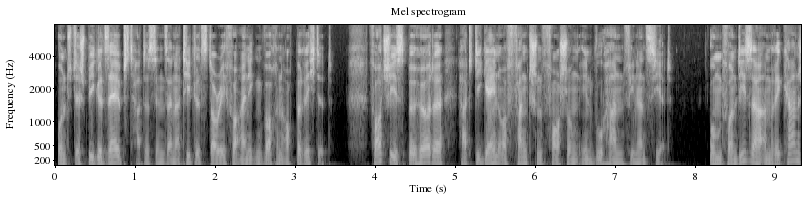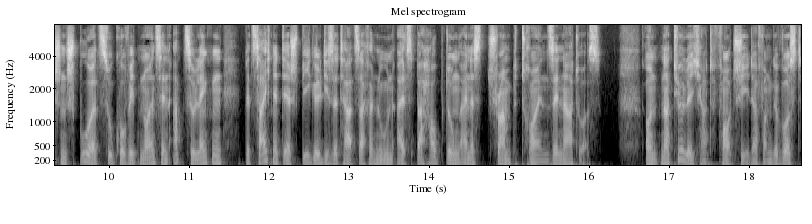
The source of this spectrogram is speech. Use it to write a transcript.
und der Spiegel selbst hat es in seiner Titelstory vor einigen Wochen auch berichtet. Faucis Behörde hat die Gain-of-Function-Forschung in Wuhan finanziert. Um von dieser amerikanischen Spur zu Covid-19 abzulenken, bezeichnet der Spiegel diese Tatsache nun als Behauptung eines Trump-treuen Senators. Und natürlich hat Fauci davon gewusst.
